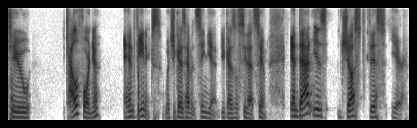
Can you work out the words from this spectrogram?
to California, and Phoenix, which you guys haven't seen yet. You guys will see that soon. And that is just this year.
